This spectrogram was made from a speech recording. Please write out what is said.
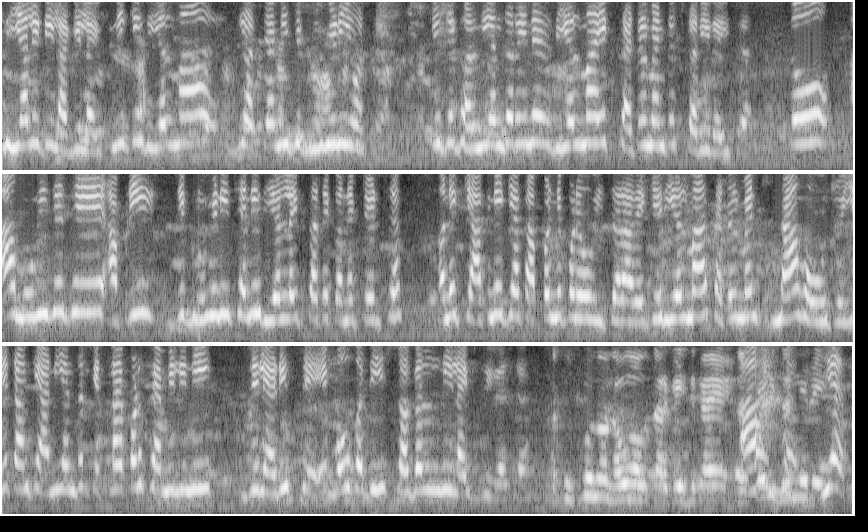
રિયાલિટી લાગી લાઈફની કે રિયલમાં જે અત્યારની જે ગૃહિણીઓ છે કે જે ઘરની અંદર રહીને રિયલમાં એક સેટલમેન્ટ જ કરી રહી છે. તો આ મૂવી જે છે આપણી જે ગૃહિણી છે એની રિયલ લાઈફ સાથે કનેક્ટેડ છે અને ક્યાંક ને ક્યાંક આપણને પણ એવો વિચાર આવે કે રિયલમાં સેટલમેન્ટ ના હોવું જોઈએ કારણ કે આની અંદર કેટલાય પણ ફેમિલીની જે લેડીઝ છે એ બહુ બધી સ્ટ્રગલની લાઈફ જીવે છે. ખુશ્બુનો નવો અવતાર કહી શકાય. કેવી જર્ની રહી? યસ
